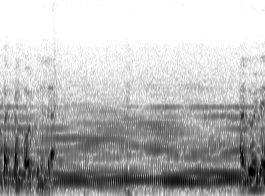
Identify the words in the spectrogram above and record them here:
ഉടക്കം ഓർക്കുന്നില്ല. അതുപോലെ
